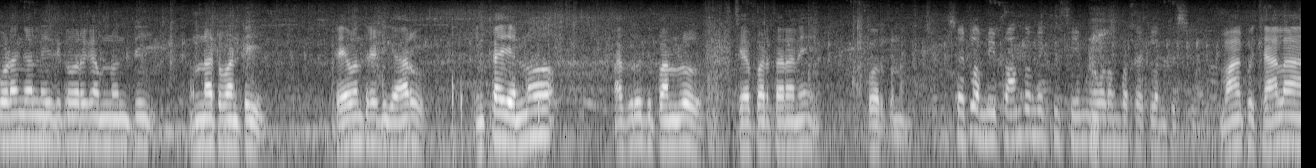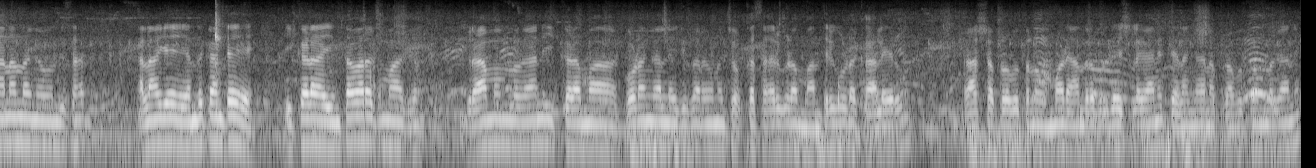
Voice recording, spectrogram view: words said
కొడంగల్ నియోజకవర్గం నుండి ఉన్నటువంటి రేవంత్ రెడ్డి గారు ఇంకా ఎన్నో అభివృద్ధి పనులు చేపడతారని కోరుతున్నాను ఎట్లా మీ ప్రాంతం వ్యక్తి సీఎం కావడం పట్ల ఎట్లా అనిపిస్తున్నారు మాకు చాలా ఆనందంగా ఉంది సార్. అలాగే ఎందుకంటే ఇక్కడ ఇంతవరకు మా గ్ర- గ్రామంలో కానీ ఇక్కడ మా కోడంగల్ నియోజకవర్గం నుంచి ఒక్కసారి కూడా మంత్రి కూడా కాలేరు. రాష్ట్ర ప్రభుత్వం ఉమ్మడి ఆంధ్రప్రదేశ్లో కానీ తెలంగాణ ప్రభుత్వంలో కానీ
